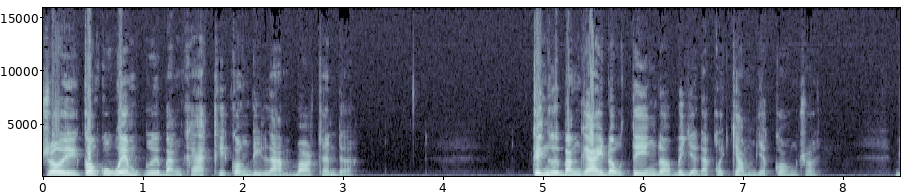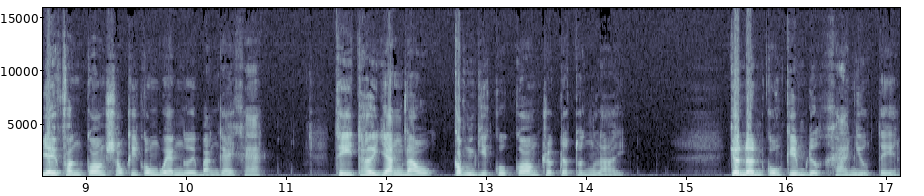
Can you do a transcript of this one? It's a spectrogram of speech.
Rồi con có quen một người bạn khác khi con đi làm bartender. Cái người bạn gái đầu tiên đó bây giờ đã có chồng và con rồi. Về phần con sau khi con quen người bạn gái khác, thì thời gian đầu công việc của con rất là thuận lợi. Cho nên con kiếm được khá nhiều tiền.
